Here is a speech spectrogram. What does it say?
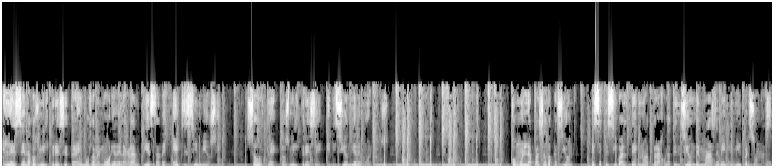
En la escena 2013 traemos la memoria de la gran fiesta de Ecstasy Music, Soul Tech 2013, edición Día de Muertos. Como en la pasada ocasión, este festival tecno atrajo la atención de más de 20.000 personas,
